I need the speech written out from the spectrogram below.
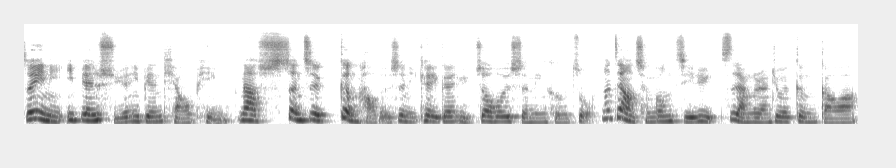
所以你一边许愿一边调频，那甚至更好的是，你可以跟宇宙或者神明合作，那这样成功几率自然而然就会更高啊。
